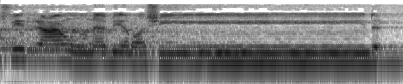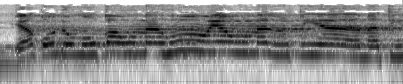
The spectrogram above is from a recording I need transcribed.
فرعون برشيد. يقدم قومه يوم القيامة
